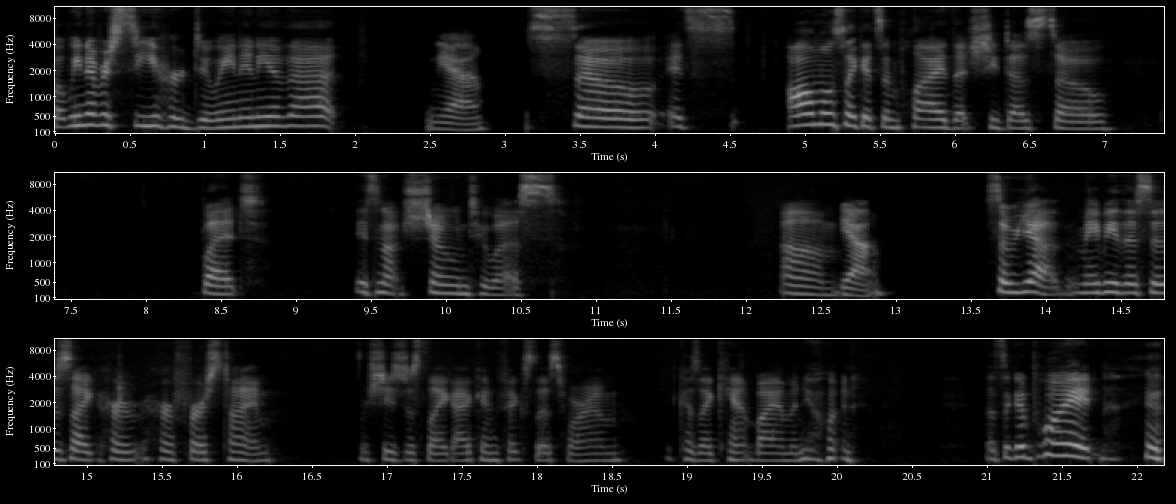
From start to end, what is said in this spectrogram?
but we never see her doing any of that. Yeah, So it's almost like it's implied that she does so, but it's not shown to us. Um, yeah, so yeah, maybe this is like her her first time where she's just like, I can fix this for him because I can't buy him a new one. That's a good point.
